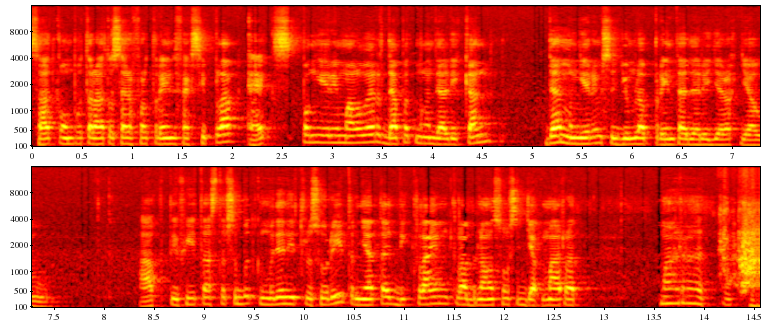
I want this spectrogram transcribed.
Saat komputer atau server terinfeksi PlugX, pengirim malware dapat mengendalikan dan mengirim sejumlah perintah dari jarak jauh. Aktivitas tersebut kemudian ditelusuri ternyata diklaim telah berlangsung sejak Maret. Maret, oke.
